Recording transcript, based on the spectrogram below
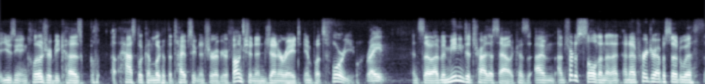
using in Clojure because Haskell can look at the type signature of your function and generate inputs for you. Right. And so I've been meaning to try this out because I'm I'm sort of sold on it. And I've heard your episode with,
